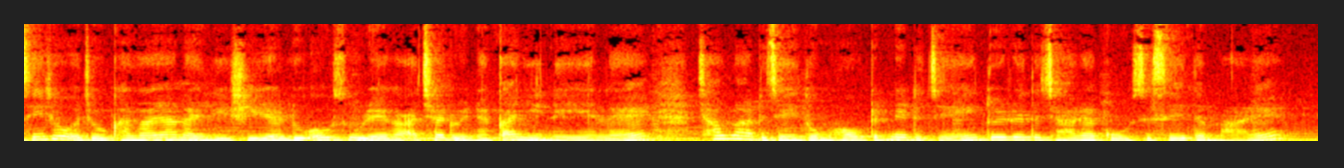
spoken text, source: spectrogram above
စီးချိုအကျိုးခံစားရနိုင်ရရှိတဲ့လူအုပ်စုတွေကအချက်တွေနဲ့ကိုက်ညီနေရင်လည်း6လတစ်ကြိမ်သို့မဟုတ်တစ်နှစ်တစ်ကြိမ်သွေးရင်းတခြားတဲ့ကိုစစ်ဆေးသင့်ပါတယ်။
